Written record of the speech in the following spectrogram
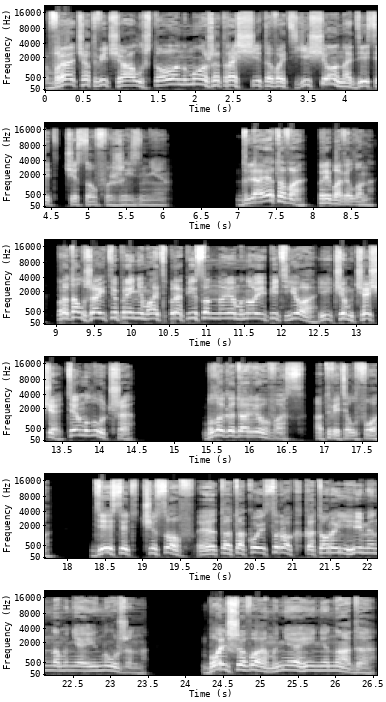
Врач отвечал, что он может рассчитывать еще на десять часов жизни. «Для этого, — прибавил он, Продолжайте принимать прописанное мной питье, и чем чаще, тем лучше». «Благодарю вас», — ответил Фо. «Десять часов — это такой срок, который именно мне и нужен. Большего мне и не надо.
